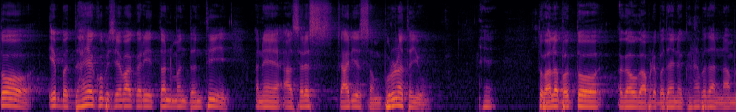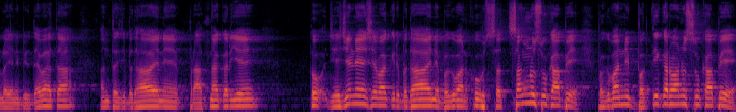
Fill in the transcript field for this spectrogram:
તો એ બધાએ ખૂબ સેવા કરી, તન, મન, ધનથી અને આ સરસ કાર્ય સંપૂર્ણ થયું. હે? તો વાલા ભક્તો, અગાઉ આપણે બધાને ઘણા બધા નામ લઈ અને બિરદાવ્યા હતા. અંતરજી બધાને પ્રાર્થના કરીએ. તો જે જેને સેવા કરી બધાને ભગવાન ખૂબ સત્સંગનું સુખ આપે, ભગવાનની ભક્તિ કરવાનું સુખ આપે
